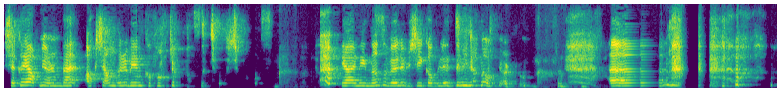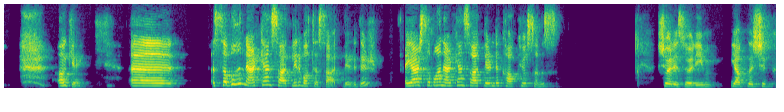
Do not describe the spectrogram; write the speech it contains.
şaka yapmıyorum. Ben akşamları benim kafam çok fazla çalışmaz. yani nasıl böyle bir şey kabul ettim inanamıyorum. Okey. Ee, sabahın erken saatleri vata saatleridir. Eğer sabahın erken saatlerinde kalkıyorsanız şöyle söyleyeyim yaklaşık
